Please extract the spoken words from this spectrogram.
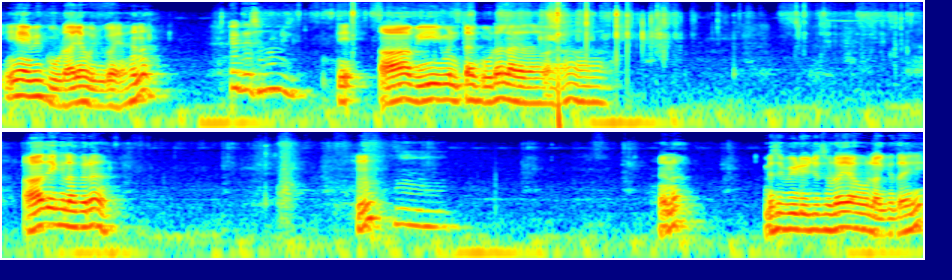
ਇਹ ਐਵੇਂ ਗੂੜਾ ਜਿਹਾ ਹੋ ਜਾਊਗਾ ਯਾਰ ਹੈਨਾ? ਇਹ ਦਿਸਣੋਂ ਨਹੀਂ। ਤੇ ਆ ਵੀ ਮੈਨੂੰ ਤਾਂ ਗੂੜਾ ਲੱਗਦਾ ਵਾ। ਆ ਦੇਖ ਲੈ ਫਿਰ। ਹੂੰ? ਹੂੰ। ਹੈਨਾ? ਵੈਸੇ ਵੀਡੀਓ 'ਚ ਥੋੜਾ ਜਿਹਾ ਉਹ ਲੱਗਦਾ ਇਹ।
